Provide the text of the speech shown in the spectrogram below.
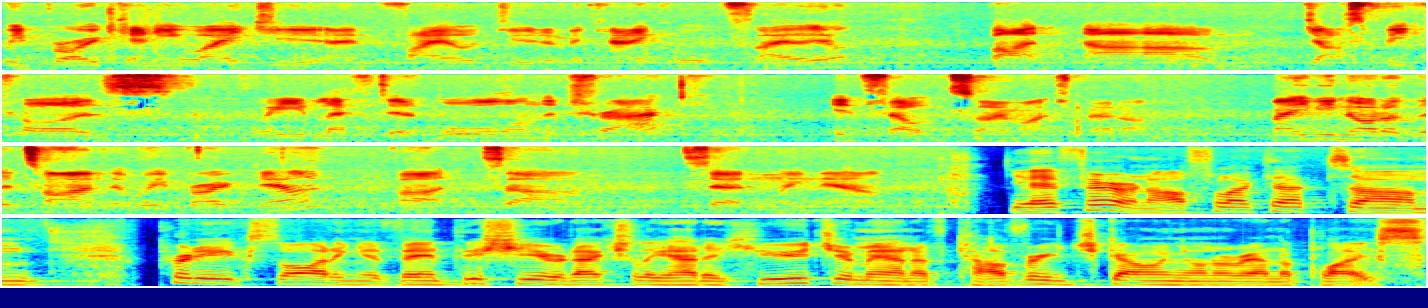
We broke anyway due and failed due to mechanical failure, but um, just because we left it all on the track, it felt so much better. Maybe not at the time that we broke down, but um, certainly now. Yeah, fair enough. Like that's um, pretty exciting event. This year it actually had a huge amount of coverage going on around the place.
